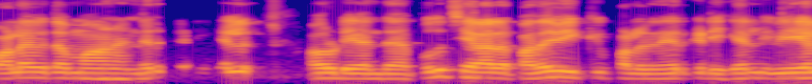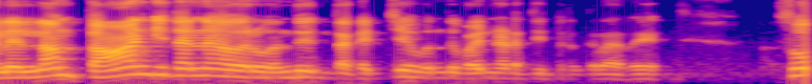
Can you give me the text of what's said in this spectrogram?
பல விதமான நெருக்கடிகள் அவருடைய அந்த பொதுச் செயலாளர் பதவிக்கு பல நெருக்கடிகள் இவைகள் எல்லாம் தாண்டி தானே அவர் வந்து இந்த கட்சியை வந்து வழி நடத்திட்டு இருக்கிறாரு. ஸோ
